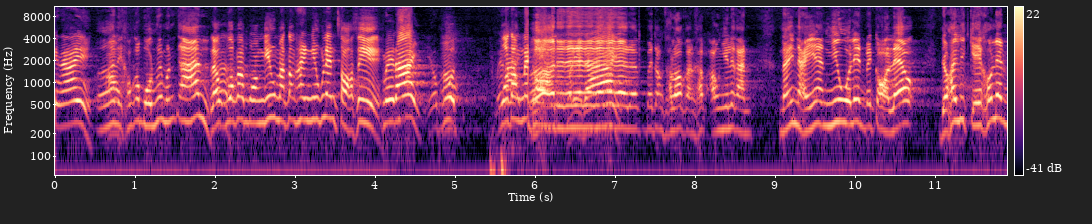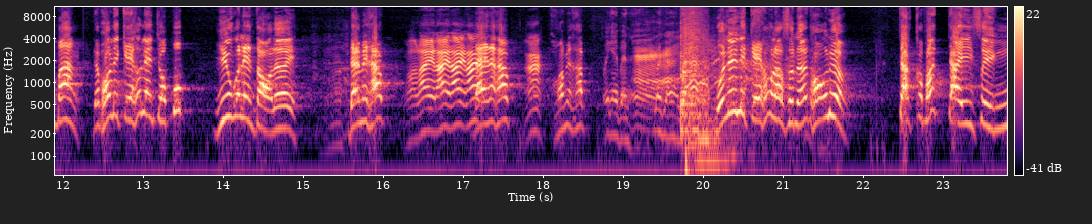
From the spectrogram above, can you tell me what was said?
ยังไง เออนี่เขาก็บนไว้เหมือนกัน แล้ววัวก็บวงนิ้วมาต้องให้นิ้วเล่นต่อสิไม่ได้เดี๋ยวพูดวัวต้องเล่นเอก่อนอเดี๋ยวเดี๋ยวเดี๋ยวเดี๋ยวเดี๋ยวเดี๋ยวไม่ต้องทะเลาะกันครับ เอางี้แล้วกัน ไหนๆอะงิ้วเล่นไปก่อนแล้ว เดี๋ยวให้ลิเกเขาเล่นบ้าง เดี๋ยวพอลิเกเขาเล่นจบปุ๊บงิ้วก็เล่นต่อเลย ได้ไหมครับ ไล่ไล่ไล่ไล่ได้นะครับ อะ พร้อมไหมครับ ไม่ใช่ปัญหาไม่ใช่วันนี้ลิเกของเราเสนอท้องเรื่อง จักรพรรดิใจสิงห์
